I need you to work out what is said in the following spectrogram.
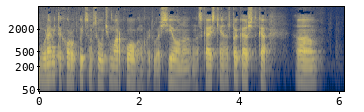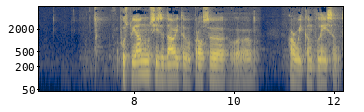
големите хора, от които съм се учил, Марк Логан, който беше CEO на, на Skyscanner, той казваше така, постоянно си задавайте въпроса are we complacent?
